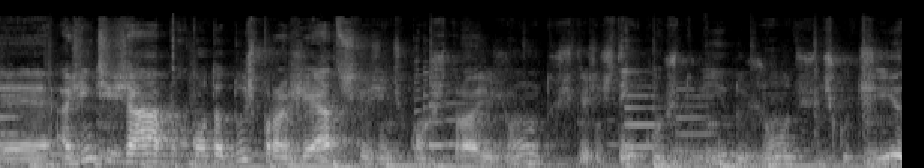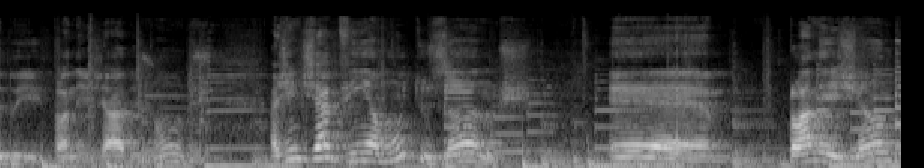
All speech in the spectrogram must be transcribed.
é, a gente já, por conta dos projetos que a gente constrói juntos, que a gente tem construído juntos, discutido e planejado juntos, a gente já vinha há muitos anos é, planejando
